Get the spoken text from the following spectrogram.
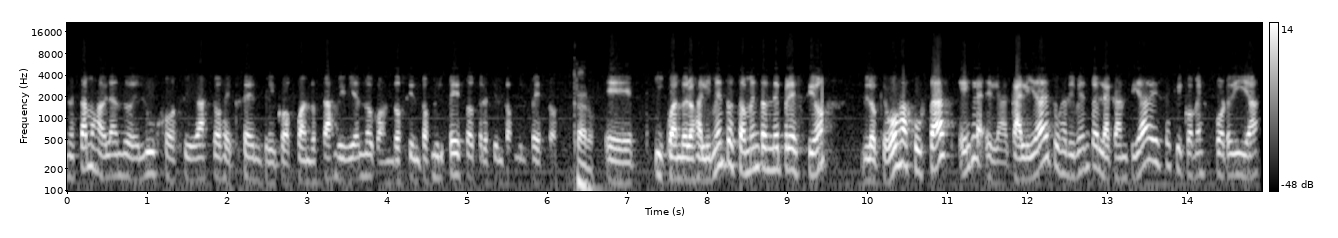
no estamos hablando de lujos y gastos excéntricos cuando estás viviendo con 200 mil pesos, 300 mil pesos. Claro. Eh, y cuando los alimentos te aumentan de precio, lo que vos ajustás es la, calidad de tus alimentos, la cantidad de veces que comes por día.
